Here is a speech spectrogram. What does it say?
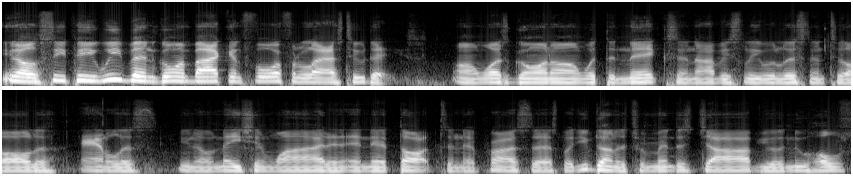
you know, CP, we've been going back and forth for the last two days on what's going on with the Knicks, and obviously we're listening to all the analysts, you know, nationwide and, and their thoughts and their process. But you've done a tremendous job. You're a new host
